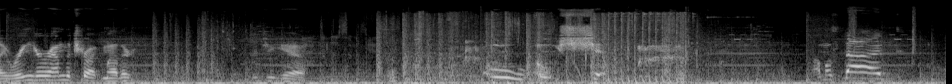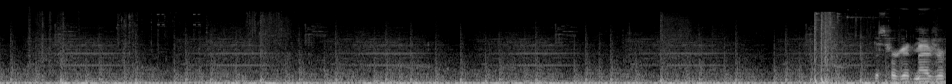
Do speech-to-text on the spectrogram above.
Play ring around the truck, mother. Where'd you go? Oh, oh shit. Almost died. Just for good measure.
